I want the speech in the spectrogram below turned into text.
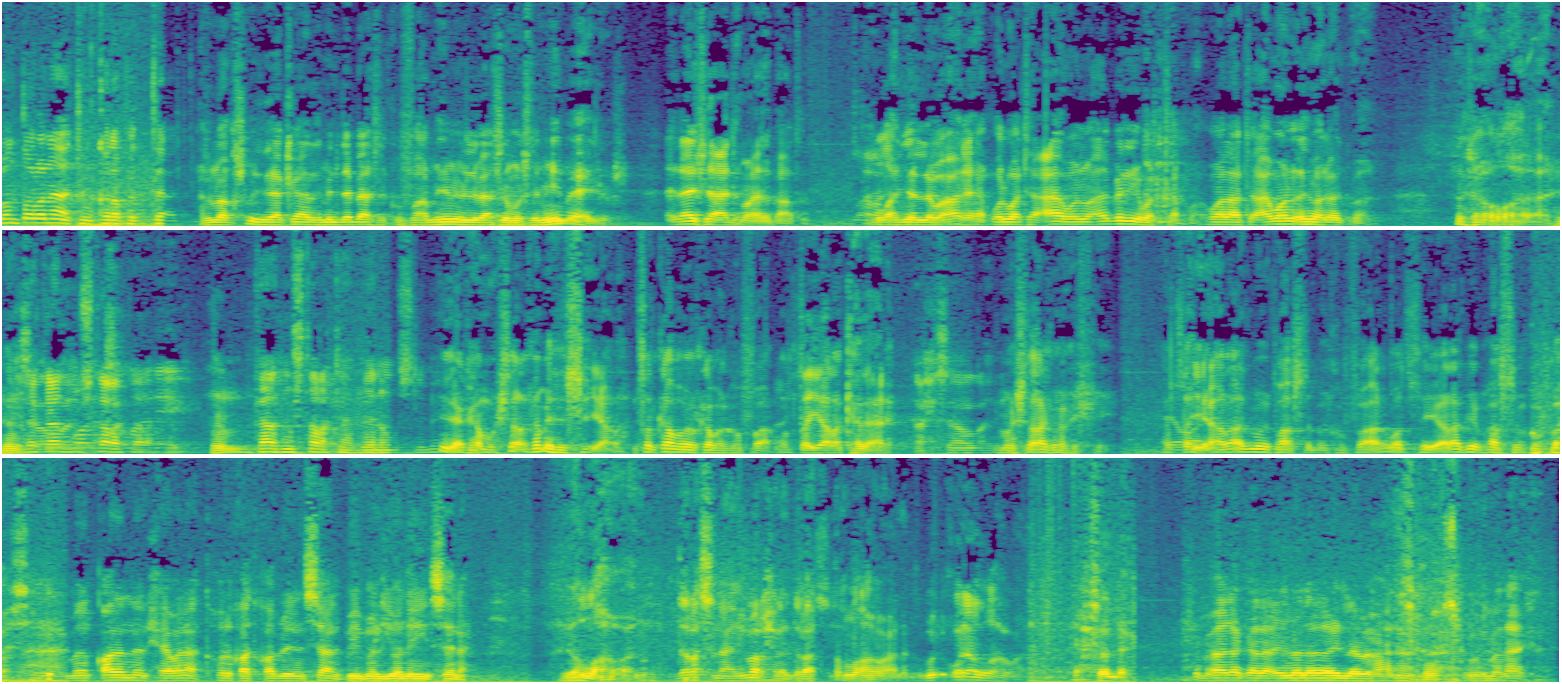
بنطلونات وكرافتات المقصود إذا كانت من لباس الكفار مهم من لباس المسلمين ما يجوز. لا يساعدهم على الباطل. الله جل وعلا يقول وتعاونوا على البر والتقوى ولا تعاونوا على الاثم والعدوان نسأل الله العافية. إذا كانت مشتركة كانت مشتركة بين المسلمين؟ إذا كان مشتركة مثل السيارة تركبها يركبها الكفار والطيارة كذلك. أحسن الله المشترك ما في شيء. الطيارات من خاصة بالكفار والسيارات من خاصة بالكفار. من قال إن الحيوانات خلقت قبل الإنسان بمليوني سنة. الله أعلم. درسنا في مرحلة دراسية. الله أعلم. قل الله أعلم. يحسن لك. سبحانك لا علم لنا إلا ما علمتنا. والملائكه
